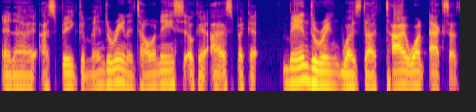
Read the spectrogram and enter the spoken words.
and I I speak Mandarin and Taiwanese. Okay, I speak Mandarin was the Taiwan accent，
